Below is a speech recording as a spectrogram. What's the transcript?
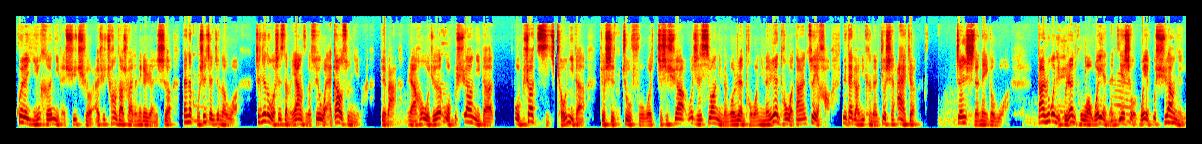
为了迎合你的需求而去创造出来的那个人设，但那不是真正的我，真正的我是怎么样子的，所以我来告诉你嘛，对吧？然后我觉得我不需要你的，我不需要祈求你的就是祝福，我只是需要，我只是希望你能够认同我，你能认同我当然最好，那代表你可能就是爱着真实的那个我。当然，如果你不认同我，我也能接受，我也不需要你，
